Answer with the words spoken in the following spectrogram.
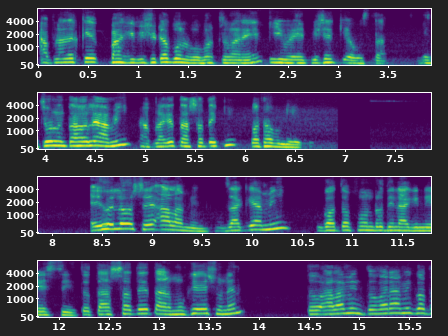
আপনাদেরকে বাকি বিষয়টা বলব বর্তমানে। ইউএর বিষয়ের কি অবস্থা? চলুন তাহলে আমি আপনাকে তার সাথে একটু কথা বলিয়ে দিই। এই হলো সে আলামিন, যাকে আমি গত পনেরো দিন আগে নিয়ে এসেছি। তো তার সাথে তার মুখে শুনেন তো আলামিন তোমার আমি গত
